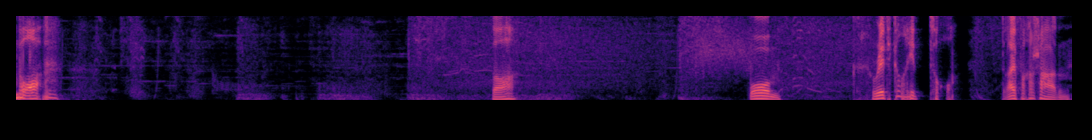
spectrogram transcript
Boah. So. Boom. Critical Hit. Dreifacher Schaden.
